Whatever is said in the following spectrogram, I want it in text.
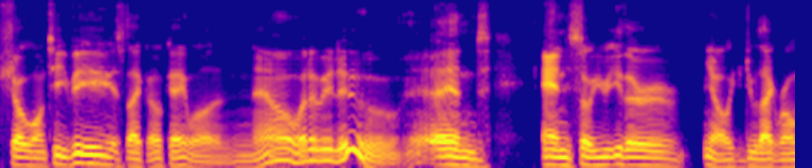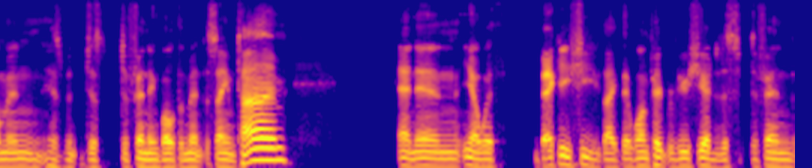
show on TV, it's like, okay, well, now what do we do? And and so you either you know you do like Roman has been just defending both of them at the same time, and then you know with Becky, she like the one pay per view she had to dis- defend.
